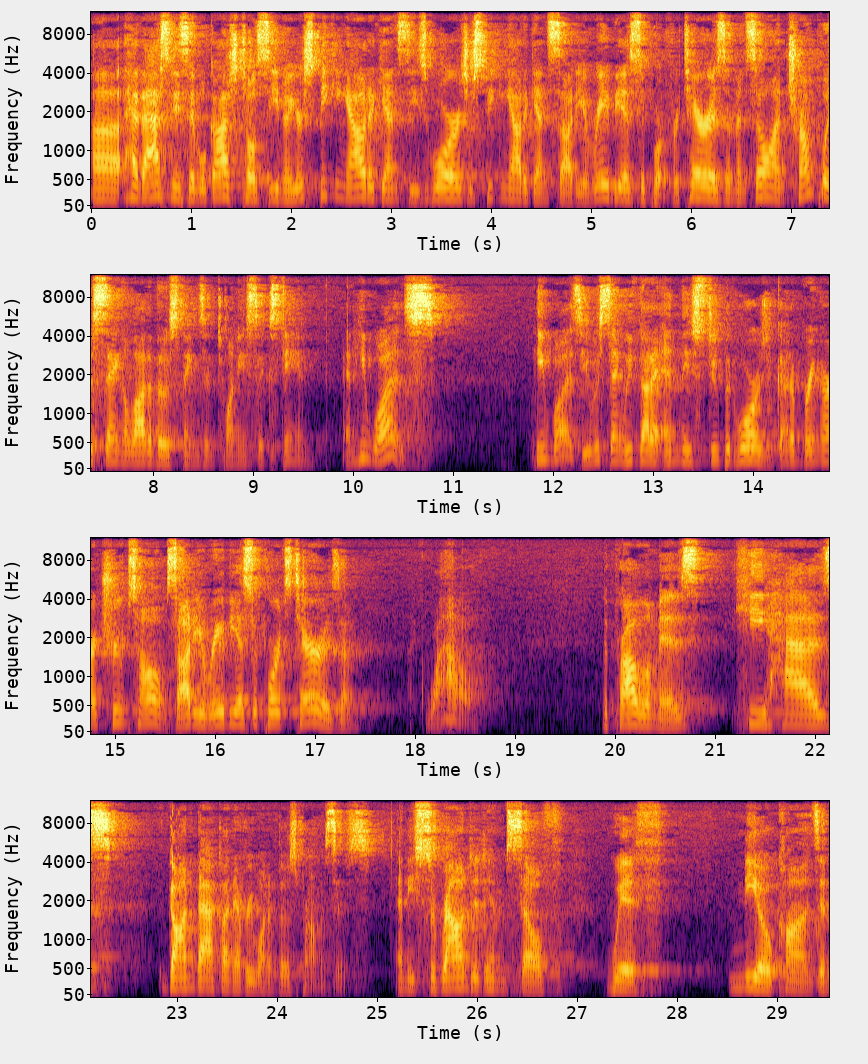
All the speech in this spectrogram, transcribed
uh, have asked me, said, well, gosh, Tulsi, you know, you're speaking out against these wars, you're speaking out against Saudi Arabia's support for terrorism and so on. Trump was saying a lot of those things in 2016, and he was. He was. He was saying, we've got to end these stupid wars. We've got to bring our troops home. Saudi Arabia supports terrorism. Like, wow. The problem is, he has gone back on every one of those promises. And he surrounded himself with neocons and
